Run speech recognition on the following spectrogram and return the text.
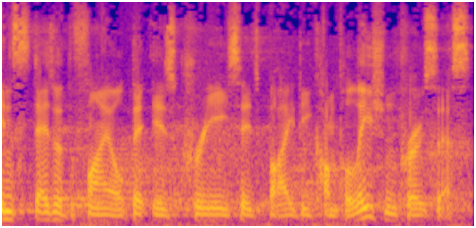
instead of the file that is created by the compilation process.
